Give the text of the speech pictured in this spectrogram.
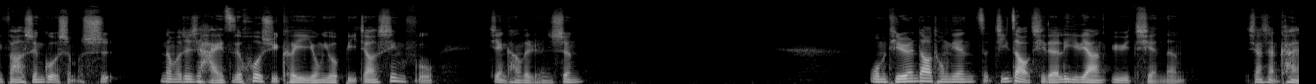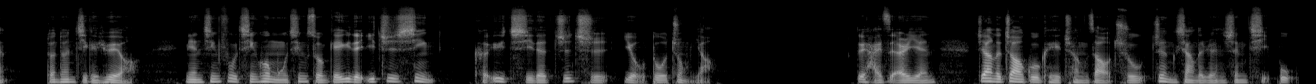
发生过什么事，那么这些孩子或许可以拥有比较幸福、健康的人生。我们提认到童年极早期的力量与潜能，想想看，短短几个月哦，年轻父亲或母亲所给予的一致性、可预期的支持有多重要。对孩子而言，这样的照顾可以创造出正向的人生起步，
